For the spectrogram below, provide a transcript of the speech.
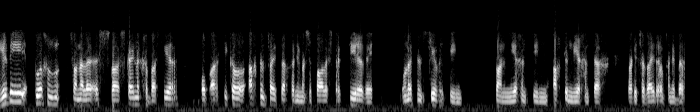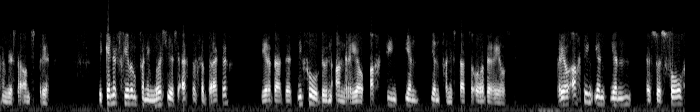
Hierdie poging van hulle is waarskynlik gebaseer op artikel 58 van die munisipale strukturewet 117 van 1998 wat die verwydering van die burgemeester aanspreek. Die kennisgewing van die mosie is egter gebrekkig deurdat dit nie voldoen aan reël 18.1.1 van die stad se orde reëls nie. Reël 18.1.1 is soos volg:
